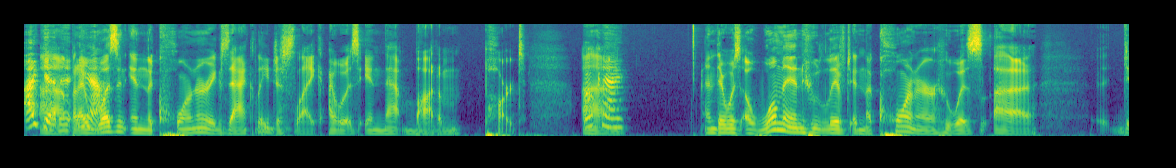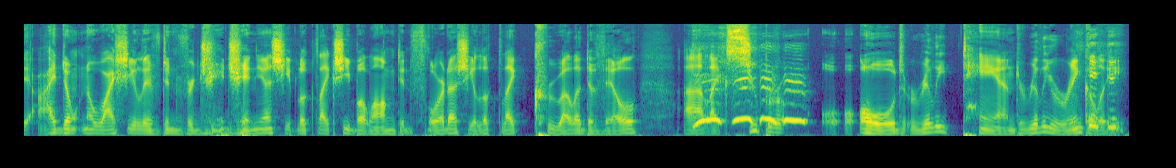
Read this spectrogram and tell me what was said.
I get Uh, it. but yeah. I wasn't in the corner exactly, just like I was in that bottom part. Um, Okay. and there was a woman who lived in the corner who was uh I don't know why she lived in Virginia. She looked like she belonged in Florida. She looked like Cruella de Vil, uh, like super o- old, really tanned, really wrinkly,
